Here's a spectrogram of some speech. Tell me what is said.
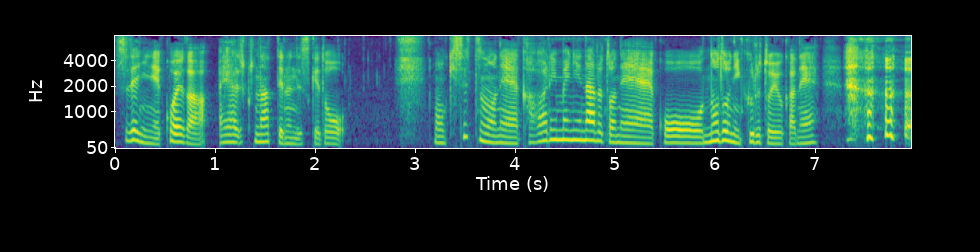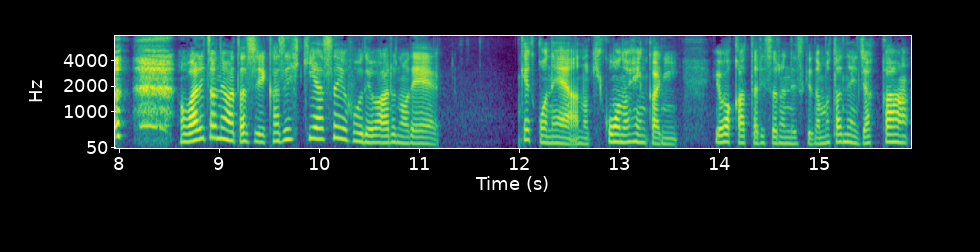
すでにね、声が怪しくなってるんですけど、もう季節のね、変わり目になるとね、こう、喉に来るというかね。割とね、私、風邪ひきやすい方ではあるので、結構ね、あの、気候の変化に弱かったりするんですけど、またね、若干、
